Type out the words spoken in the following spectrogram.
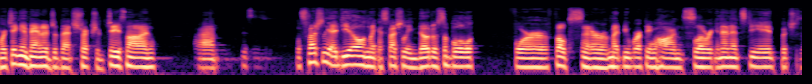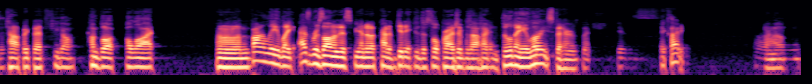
we're taking advantage of that structured JSON. Um, this is especially ideal and like especially noticeable for folks that are might be working on slower internet speed, which is a topic that you know comes up a lot. Um, finally, like as a result of this, we ended up kind of getting through this whole project without having to build any learning spinners, which is exciting. Um,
